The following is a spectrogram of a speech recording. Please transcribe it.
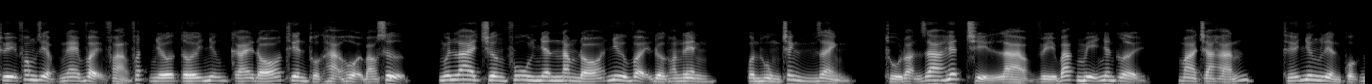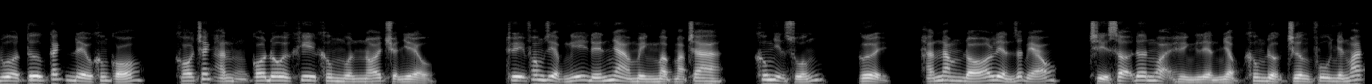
Thụy Phong Diệp nghe vậy phảng phất nhớ tới những cái đó thiên thuộc hạ hội báo sự, nguyên lai trương phu nhân năm đó như vậy được hoan nghênh, quần hùng tranh giành, thủ đoạn ra hết chỉ là vì bác Mỹ nhân cười, mà cha hắn, thế nhưng liền cuộc đua tư cách đều không có, khó trách hắn có đôi khi không muốn nói chuyện nhiều. Thụy Phong Diệp nghĩ đến nhà mình mập mạp cha, không nhịn xuống, cười, hắn năm đó liền rất béo, chỉ sợ đơn ngoại hình liền nhập không được trương phu nhân mắt.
